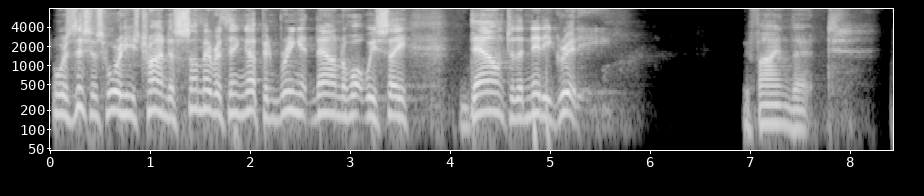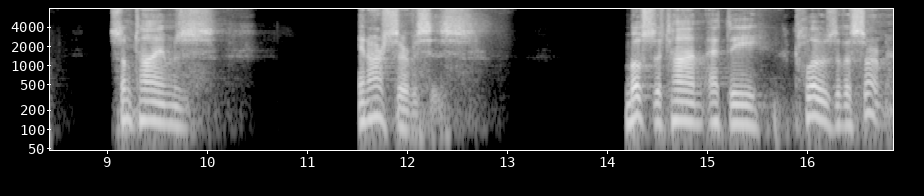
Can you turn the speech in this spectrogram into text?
whereas this is where he's trying to sum everything up and bring it down to what we say, down to the nitty gritty. We find that sometimes in our services, most of the time at the close of a sermon.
